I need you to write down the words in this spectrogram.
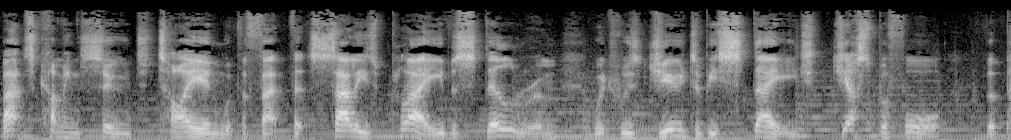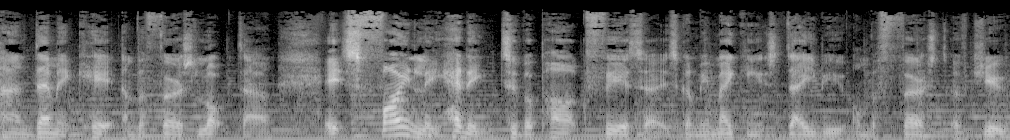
That's coming soon to tie in with the fact that Sally's play, The Still Room, which was due to be staged just before the pandemic hit and the first lockdown, it's finally heading to the Park Theatre. It's going to be making its debut on the 1st of June.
